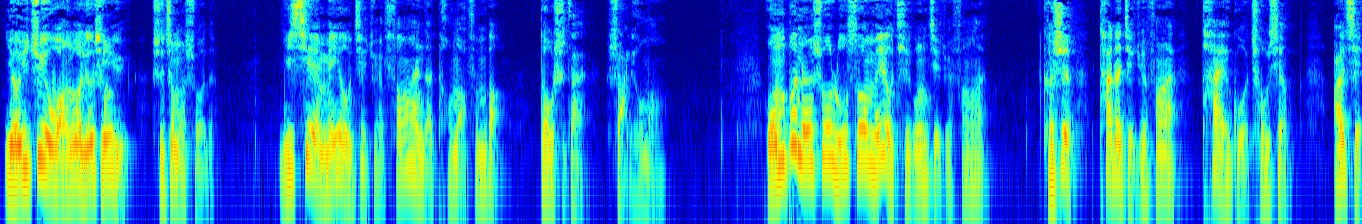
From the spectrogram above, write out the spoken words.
有一句网络流行语是这么说的：“一切没有解决方案的头脑风暴都是在耍流氓。”我们不能说卢梭没有提供解决方案，可是他的解决方案太过抽象，而且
